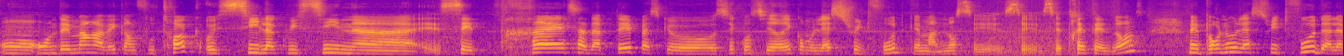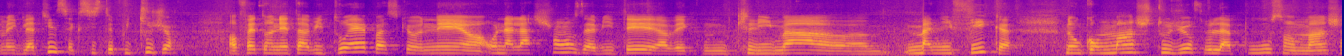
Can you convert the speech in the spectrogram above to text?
on, démarre avec un food truck. Aussi, la cuisine, euh, c'est très adapté parce que c'est considéré comme la street food, que maintenant c'est très tendance. Mais pour nous, la street food à l'Amérique latine, ça existe depuis toujours. En fait, on est habitué parce qu'on on a la chance d'habiter avec un climat magnifique. Donc on mange toujours de la pousse, on mange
